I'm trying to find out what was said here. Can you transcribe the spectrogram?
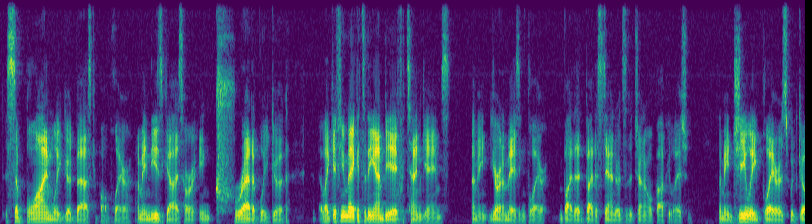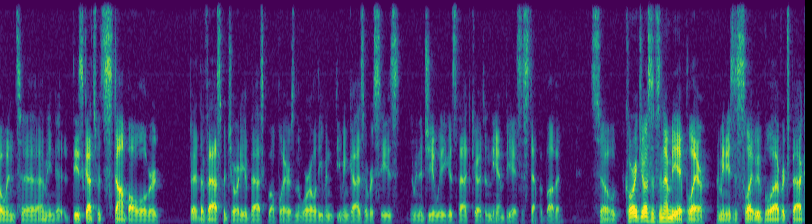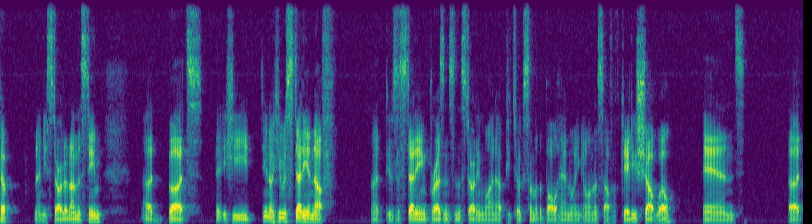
sublimely good basketball player. I mean, these guys are incredibly good. Like if you make it to the NBA for 10 games, I mean, you're an amazing player by the by the standards of the general population. I mean, G League players would go into I mean, these guys would stomp all over the vast majority of basketball players in the world, even even guys overseas. I mean, the G League is that good and the NBA is a step above it. So Cory Joseph's an NBA player. I mean, he's a slightly below average backup, and he started on this team, uh, but he, you know, he was steady enough. Uh, he was a steadying presence in the starting lineup. He took some of the ball handling onus off of Katie, shot well, and uh,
